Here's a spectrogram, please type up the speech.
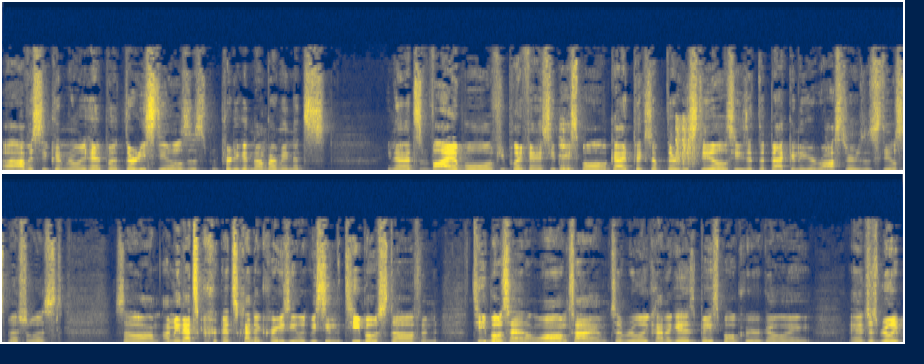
Uh, obviously, couldn't really hit, but 30 steals is a pretty good number. I mean, it's you know that's viable if you play fantasy baseball. A guy picks up 30 steals, he's at the back end of your roster as a steal specialist. So um, I mean that's that's kind of crazy. Like we've seen the Tebow stuff, and Tebow's had a long time to really kind of get his baseball career going, and it just really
